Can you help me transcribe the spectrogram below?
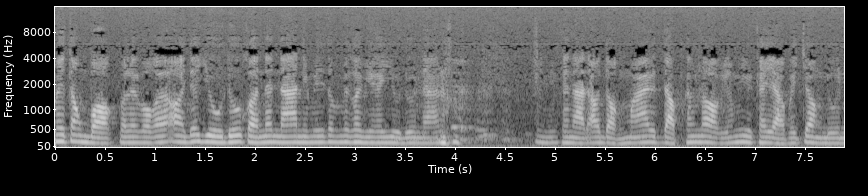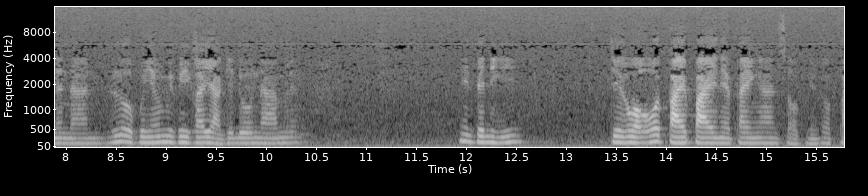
ไม่ต้องบอกอะไรบอกว่าอ๋อเดี๋ยวอยู่ดูก่อนนานๆนี่ไม่ต้องไม่ค่อยมีใครอยู่ดูนานมีขนาดเอาดอกไม้ดับข้างนอก ยังไม่มีใครอยากไปจ้องดูนานๆลูกก็ยังไม่มีใครอยากจะดูน้ำเลยนี่เป็นอย่างนี้เจ้าก็บอกโอ้ไปไปเนี่ยไปงานศพเนี่ยก็ไป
